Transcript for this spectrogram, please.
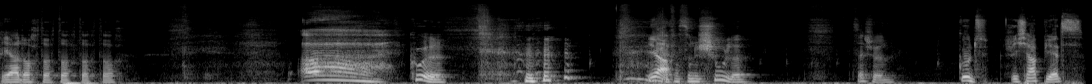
Ja, doch, doch, doch, doch, doch. Ah, cool. Ja, Einfach so eine Schule. Sehr schön. gut. Ich habe jetzt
